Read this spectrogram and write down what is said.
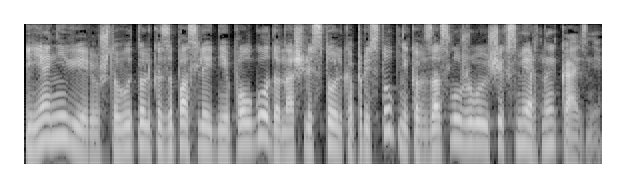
И я не верю, что вы только за последние полгода нашли столько преступников, заслуживающих смертной казни.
